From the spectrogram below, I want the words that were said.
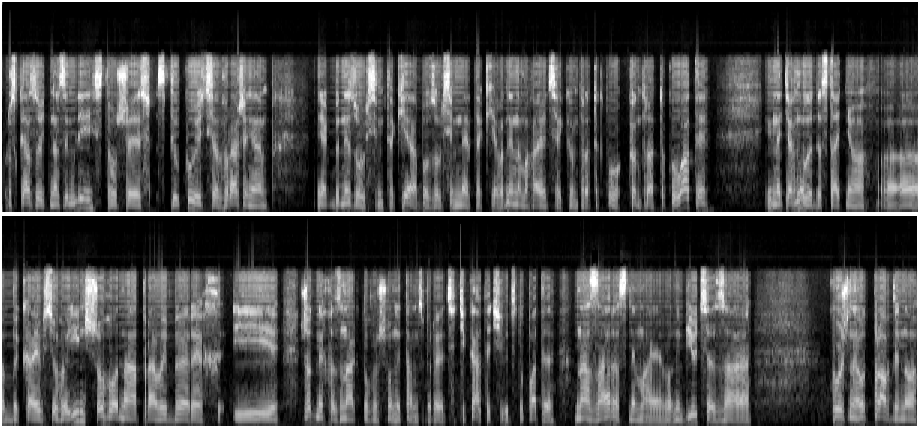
розказують на землі, з того, що я спілкуюся, враження якби не зовсім таке або зовсім не таке. Вони намагаються контратакувати і натягнули достатньо е, БК і всього іншого на правий берег, і жодних ознак того, що вони там збираються тікати чи відступати на зараз немає. Вони б'ються за Кожне от правдино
